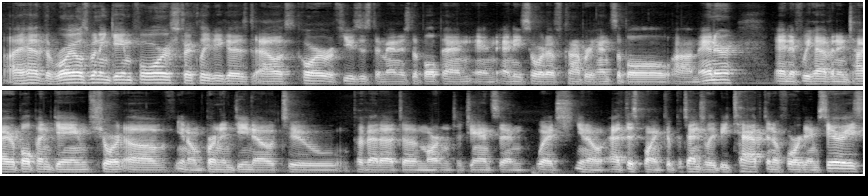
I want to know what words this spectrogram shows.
I have the Royals winning game four strictly because Alex Cora refuses to manage the bullpen in any sort of comprehensible uh, manner. And if we have an entire bullpen game short of, you know, Bernardino to Pivetta to Martin to Jansen, which, you know, at this point could potentially be tapped in a four game series,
